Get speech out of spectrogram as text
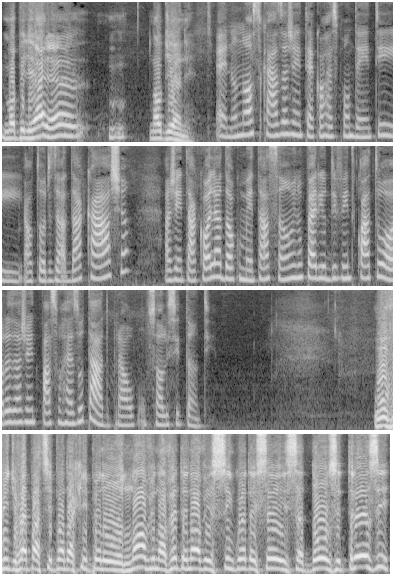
imobiliária, é, Naudiane? É, no nosso caso, a gente é correspondente autorizado da Caixa a gente acolhe a documentação e no período de 24 horas a gente passa o resultado para o solicitante. O ouvinte vai participando aqui pelo 999 56 12 13.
